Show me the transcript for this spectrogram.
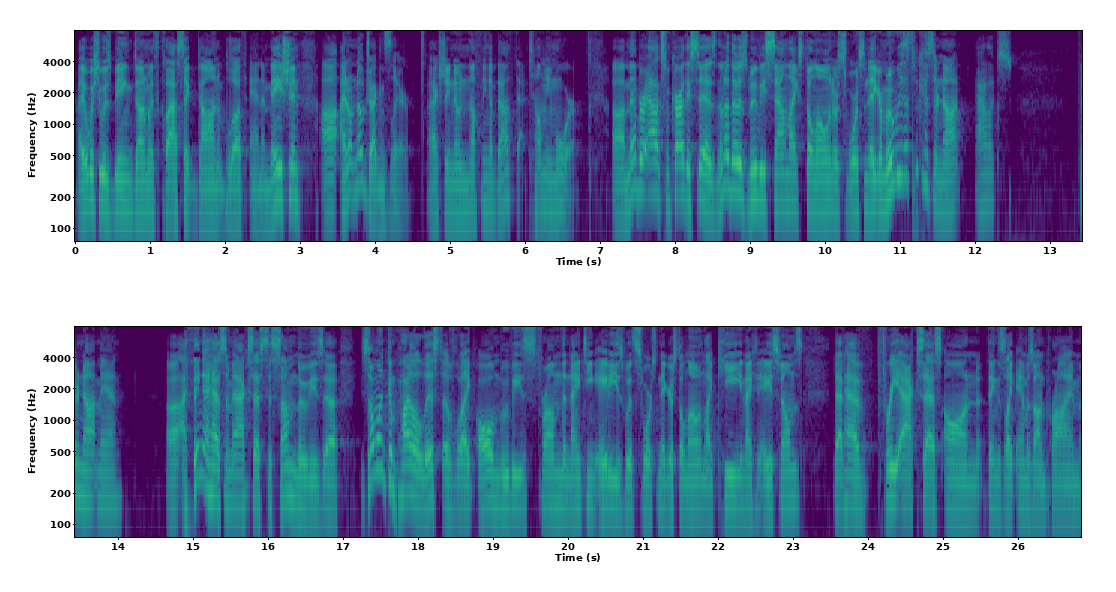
I wish it was being done with classic Don Bluth animation. Uh, I don't know Dragon's Lair. I actually know nothing about that. Tell me more. Uh, member Alex McCarthy says, None of those movies sound like Stallone or Schwarzenegger movies. That's because they're not, Alex. They're not, man. Uh, I think I have some access to some movies. Uh, someone compile a list of like all movies from the 1980s with Schwarzenegger, Stallone, like key 1980s films that have free access on things like Amazon Prime,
